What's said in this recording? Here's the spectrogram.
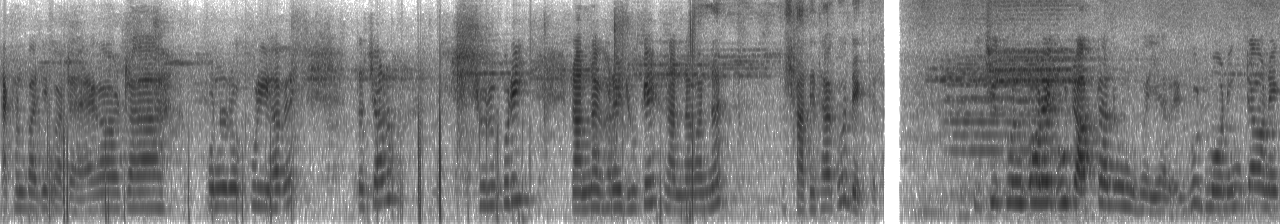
এখন বাজে কটা? এগারোটা পনেরো কুড়ি হবে। তো চলো, শুরু করি। রান্নাঘরে ঢুকে রান্নাবান্না। সাথে থাকো, দেখতে থাকো। কিছুক্ষণ পরে গুড আফটারনুন হয়ে যাবে। গুড মর্নিংটা অনেক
